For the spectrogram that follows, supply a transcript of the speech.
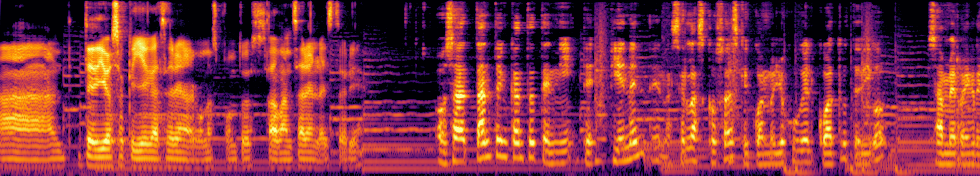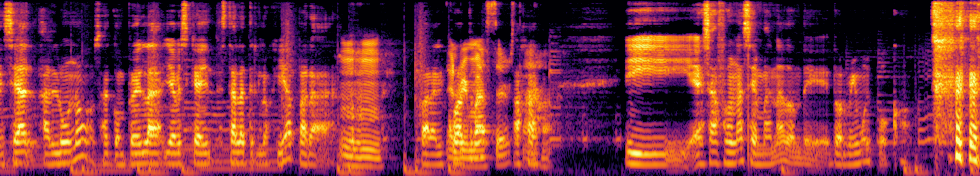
ah, tedioso que llegue a ser en algunos puntos, avanzar en la historia. O sea, tanto encanto tienen en hacer las cosas que cuando yo jugué el 4, te digo, o sea, me regresé al, al 1, o sea, compré la, ya ves que ahí está la trilogía para, para el 4. El remaster. Ajá. Y esa fue una semana donde dormí muy poco.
